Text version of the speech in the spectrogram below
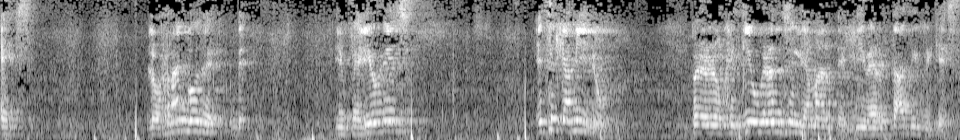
es. Los rangos de, de inferiores es el camino, pero el objetivo grande es el diamante, libertad y riqueza.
